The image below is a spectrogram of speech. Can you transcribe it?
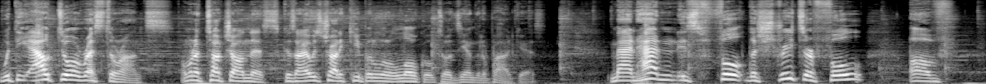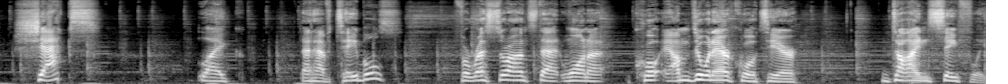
With the outdoor restaurants, I want to touch on this because I always try to keep it a little local towards the end of the podcast. Manhattan is full, the streets are full of shacks like that have tables for restaurants that want to quote I'm doing air quotes here dine safely.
